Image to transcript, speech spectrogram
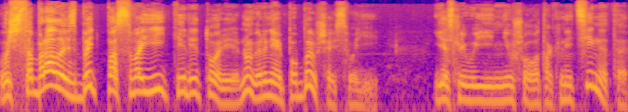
ви ж собрались бити по своїй території, ну, верніше, по бившій своїй, якщо ви її ні в що так не ціните.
